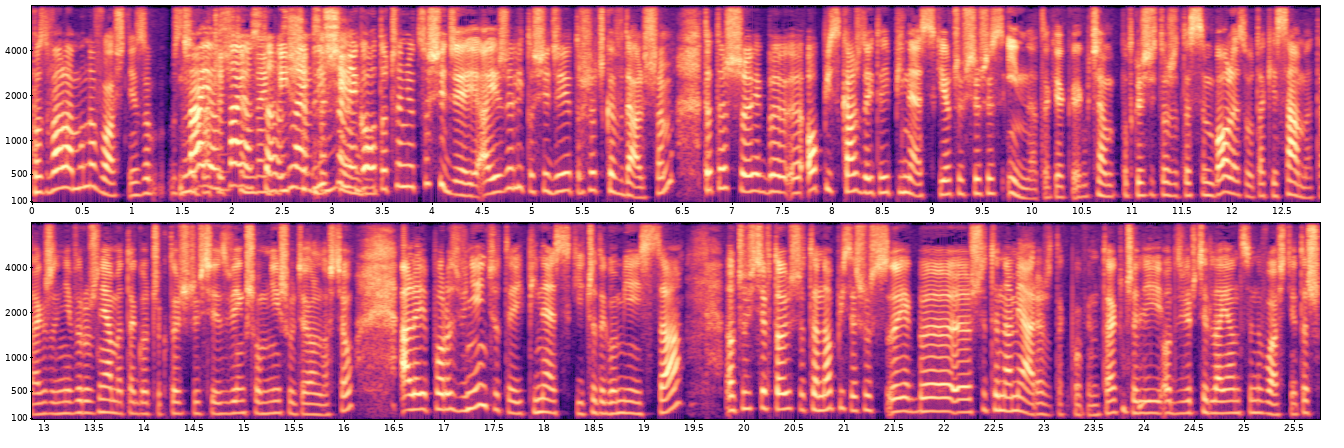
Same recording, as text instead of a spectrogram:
Pozwala mu, no właśnie, znając, znając w najbliższym jego otoczeniu, co się dzieje, a jeżeli to się dzieje troszeczkę w dalszym, to też jakby e, opis każdej tej pineski oczywiście już jest inny, tak jak, jak chciałam podkreślić to, że te symbole są takie same, tak, że nie wyróżniamy tego, czy ktoś rzeczywiście jest większą, mniejszą działalnością, ale po rozwinięciu tej pineski, czy tego miejsca, oczywiście w to już ten opis jest już jakby szyty na miarę, że tak powiem, tak, mhm. czyli odzwierciedlający, no właśnie, też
